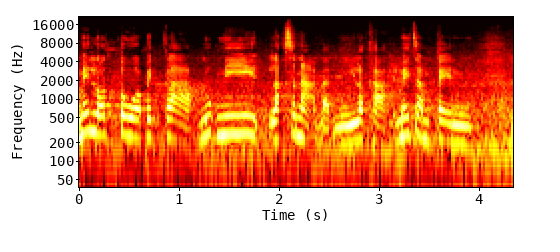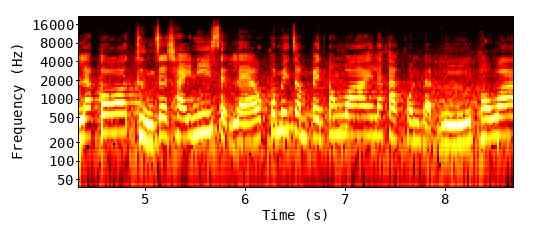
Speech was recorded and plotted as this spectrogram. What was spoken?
ไม่ลดตัวไปกราบลูกหนี้ลักษณะแบบนี้หรอกค่ะ ไม่จำเป็น แล้วก็ถึงจะใช้หนี้เสร็จแล้วก็ไม่จำเป็นต้องไหว้แล้วค่ะคนแบบนี้ เพราะว่า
